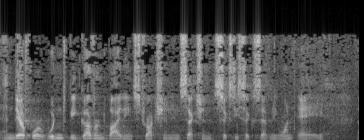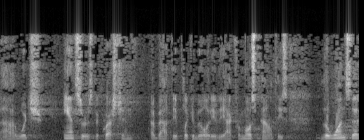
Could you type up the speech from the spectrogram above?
and therefore wouldn't be governed by the instruction in section 6671A, uh, which answers the question about the applicability of the Act for most penalties. The ones that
